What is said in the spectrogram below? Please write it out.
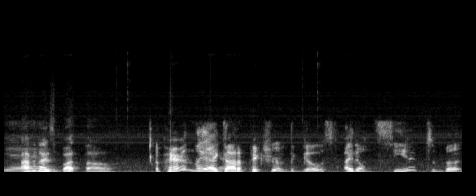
Yeah. I have a nice butt though. Apparently, I got a picture of the ghost. I don't see it, but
